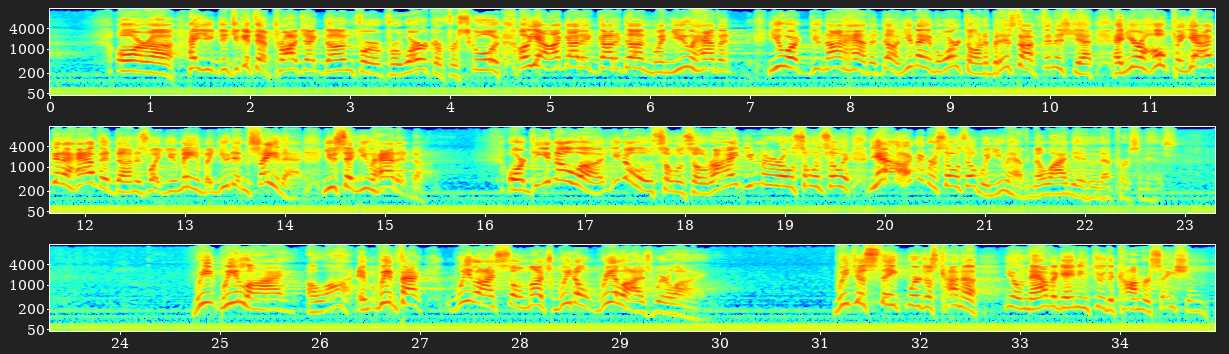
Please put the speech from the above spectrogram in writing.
Or, uh, hey, you, did you get that project done for, for work or for school? Oh, yeah, I got it, got it done. When you haven't, you are, do not have it done. You may have worked on it, but it's not finished yet. And you're hoping, yeah, I'm going to have it done, is what you mean. But you didn't say that. You said you had it done. Or do you know, uh, you know old so and so, right? You remember old so and so? Yeah, I remember so and so. Well, you have no idea who that person is. We, we lie a lot. We, in fact, we lie so much we don't realize we're lying. We just think we're just kind of, you know, navigating through the conversation.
